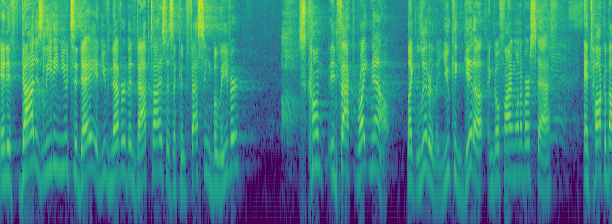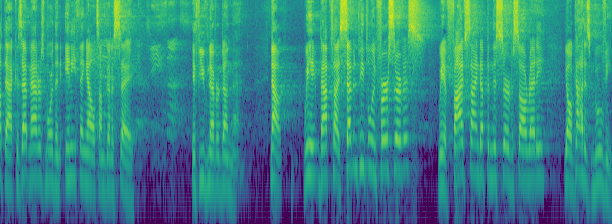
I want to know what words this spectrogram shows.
And if God is leading you today and you've never been baptized as a confessing believer, come, in fact, right now, like literally, you can get up and go find one of our staff and talk about that because that matters more than anything else I'm going to say if you've never done that. Now, we baptized seven people in first service. We have five signed up in this service already. Y'all, God is moving.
